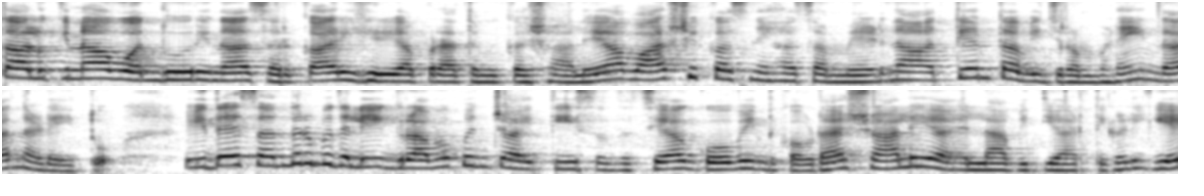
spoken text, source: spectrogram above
ತಾಲೂಕಿನ ಒಂದೂರಿನ ಸರ್ಕಾರಿ ಹಿರಿಯ ಪ್ರಾಥಮಿಕ ಶಾಲೆಯ ವಾರ್ಷಿಕ ಸ್ನೇಹ ಸಮ್ಮೇಳನ ಅತ್ಯಂತ ವಿಜೃಂಭಣೆಯಿಂದ ನಡೆಯಿತು. ಇದೇ ಸಂದರ್ಭದಲ್ಲಿ ಗ್ರಾಮ ಪಂಚಾಯಿತಿ ಸದಸ್ಯ ಗೋವಿಂದ ಗೌಡ ಶಾಲೆಯ ಎಲ್ಲ ವಿದ್ಯಾರ್ಥಿಗಳಿಗೆ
